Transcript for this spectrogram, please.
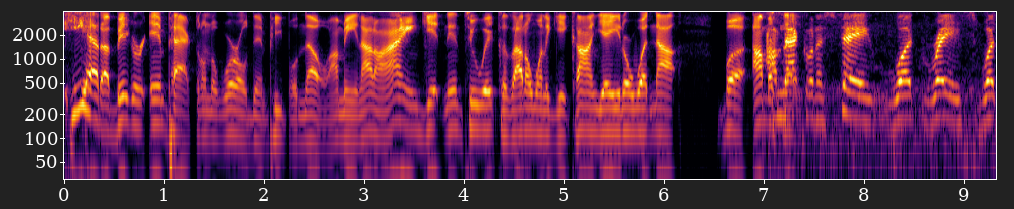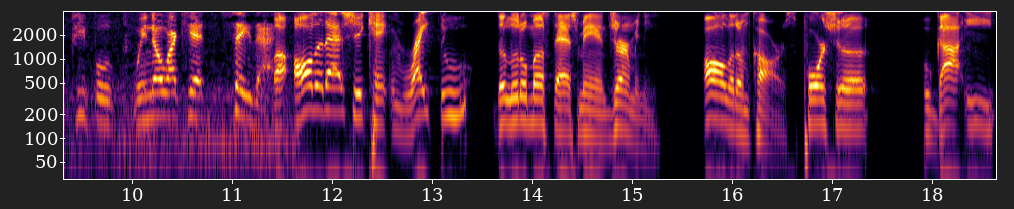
he had a bigger impact on the world than people know. I mean, I don't I ain't getting into it because I don't want to get Kanye'd or whatnot. But I'm I'm say, not going to say what race, what people. We know I can't say that. But all of that shit came right through the little mustache man, Germany. All of them cars. Porsche, Bugatti,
